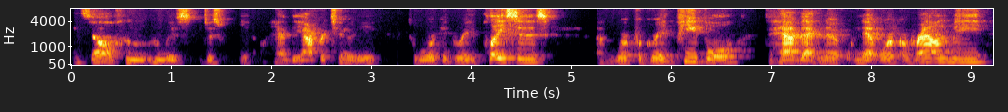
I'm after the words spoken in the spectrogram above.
myself who, who is just, you know, had the opportunity to work at great places, uh, work for great people, to have that net- network around me,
